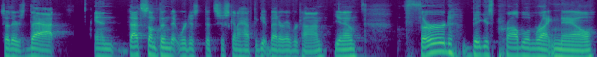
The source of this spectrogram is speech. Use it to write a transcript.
So there's that. and that's something that we're just that's just going to have to get better over time you know third biggest problem right now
